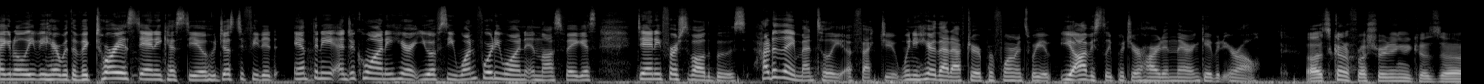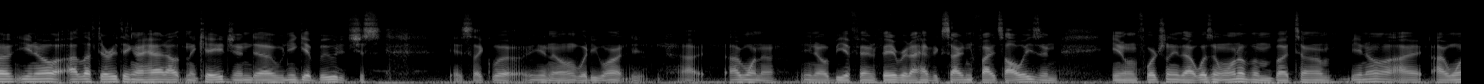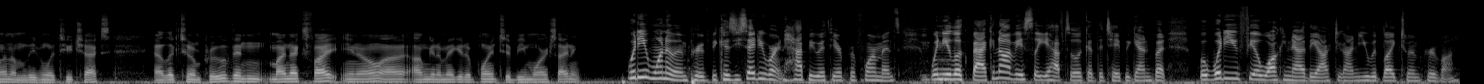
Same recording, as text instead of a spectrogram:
Megan Olivi here with the victorious Danny Castillo, who just defeated Anthony Njokuani here at UFC 141 in Las Vegas. Danny, first of all, the boos. How do they mentally affect you when you hear that after a performance where you, you obviously put your heart in there and gave it your all? Uh, it's kind of frustrating because uh, you know I left everything I had out in the cage, and uh, when you get booed, it's just it's like what you know what do you want? I I want to you know be a fan favorite. I have exciting fights always, and you know unfortunately that wasn't one of them. But um, you know I I won. I'm leaving with two checks. I look to improve in my next fight. You know I, I'm going to make it a point to be more exciting. What do you want to improve? Because you said you weren't happy with your performance. When you look back, and obviously you have to look at the tape again, but but what do you feel walking out of the octagon you would like to improve on?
